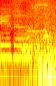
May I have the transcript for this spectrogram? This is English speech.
hear those.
